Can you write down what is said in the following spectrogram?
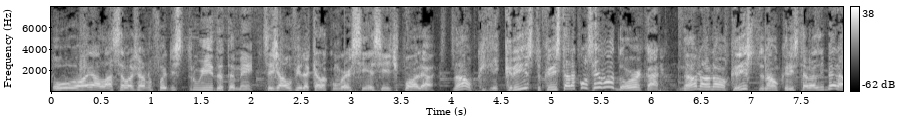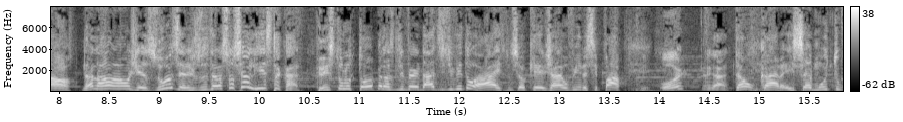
ou olha lá se ela já não foi destruída também. Vocês já ouviram aquela conversinha assim, tipo, olha, não, que Cristo, Cristo era conservador, cara. Não, não, não, Cristo, não, Cristo era liberal. Não, não, não, Jesus, Jesus era socialista, cara. Cristo lutou pela pelas liberdades individuais, não sei o que. Já ouviram esse papo? Or? Então, cara, isso é muito.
